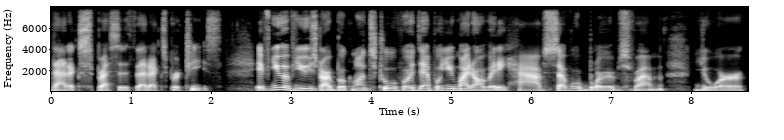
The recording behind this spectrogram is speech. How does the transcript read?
that expresses that expertise. If you have used our book launch tool, for example, you might already have several blurbs from your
